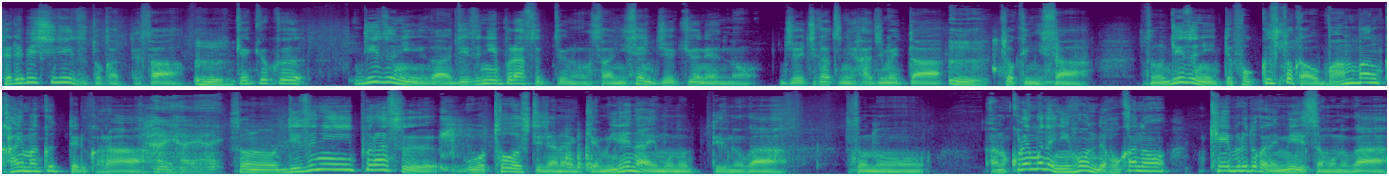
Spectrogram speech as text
テレビシリーズとかってさ、結局ディズニーがディズニープラスっていうのをさ2019年の11月に始めた時にさ、うん、そのディズニーってフォックスとかをバンバン買いまくってるから、はいはいはい、そのディズニープラスを通してじゃなきゃ見れないものっていうのがそのあのこれまで日本で他のケーブルとかで見れてたものが、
